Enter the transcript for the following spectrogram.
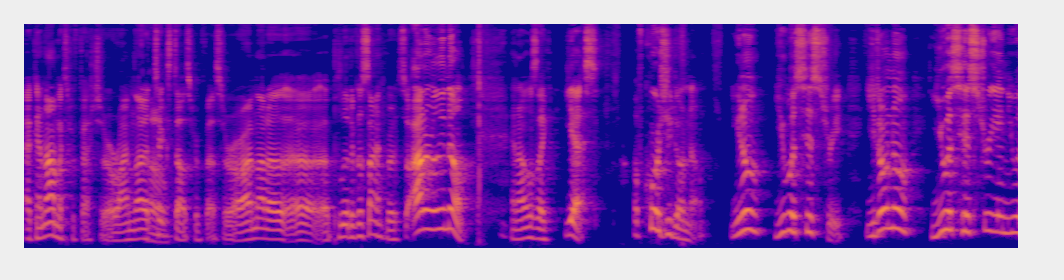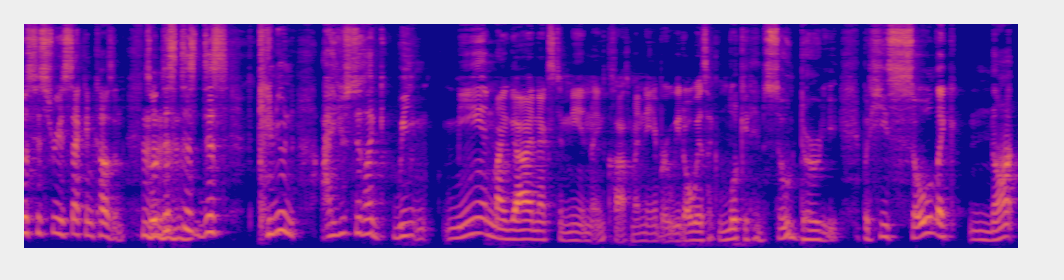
economics professor, or I'm not a Oh. textiles professor, or I'm not a, a, a political science professor. So I don't really know. And I was like, yes, of course you don't know. You know U.S. history. You don't know U.S. history, and U.S. history is second cousin. So this, this, this. Can you? I used to like we, me and my guy next to me in, in class, my neighbor. We'd always like look at him so dirty, but he's so like not.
